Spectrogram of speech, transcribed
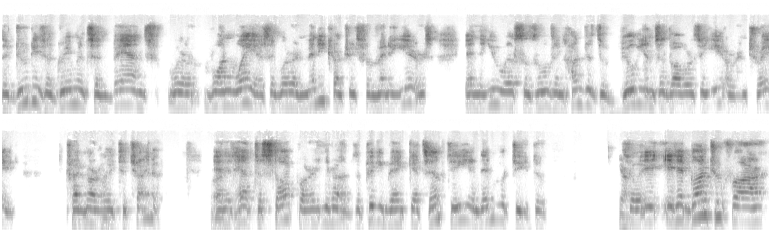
the duties, agreements, and bans were one way, as they were in many countries for many years, and the U.S. was losing hundreds of billions of dollars a year in trade, primarily right. to China. Right. And it had to stop, or you know, the piggy bank gets empty, and then what do you do? Yeah. So it, it had gone too far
